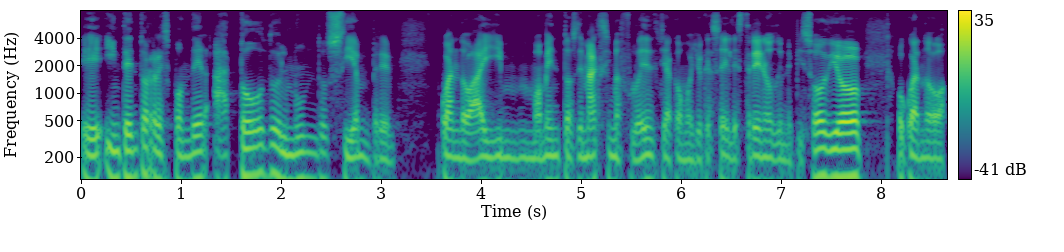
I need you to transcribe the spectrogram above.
eh, intento responder a todo el mundo siempre cuando hay momentos de máxima afluencia, como yo que sé, el estreno de un episodio, o cuando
